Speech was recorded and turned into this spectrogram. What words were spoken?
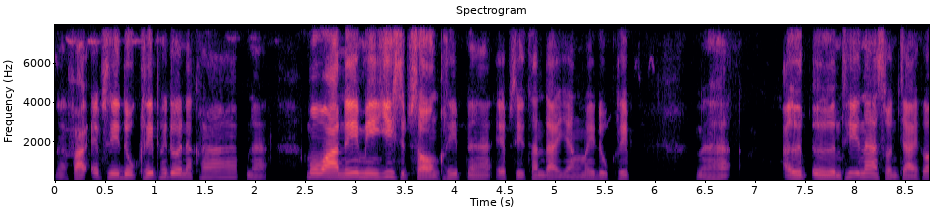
นะฝาก FC ดูคลิปให้ด้วยนะครับนะเมื่อวานนี้มี 22 คลิปนะฮะ FC ท่านใดยังไม่ดูคลิปนะฮะอื่นๆที่น่าสนใจก็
